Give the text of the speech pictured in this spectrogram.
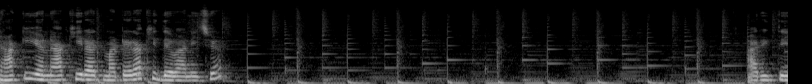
ઢાંકી અને આખી રાત માટે રાખી દેવાની છે. આ રીતે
